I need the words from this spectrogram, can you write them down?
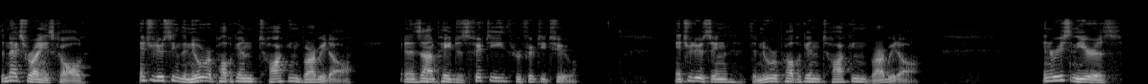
The next writing is called Introducing the New Republican Talking Barbie Doll and is on pages 50 through 52. Introducing the New Republican Talking Barbie Doll. In recent years,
